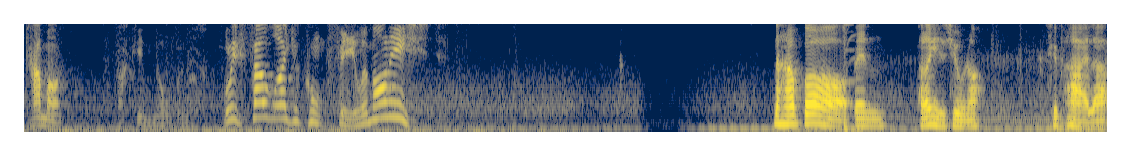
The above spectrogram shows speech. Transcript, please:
Come on. Fucking northerners. Well, it felt like I couldn't feel him, honest. นะครับก็เป็นภ ารกิจชิวๆเนาะชิปหายแล้ว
